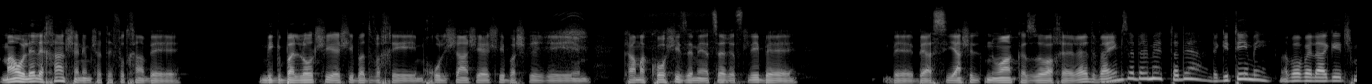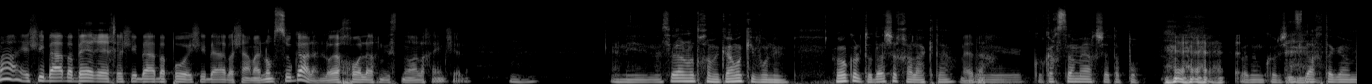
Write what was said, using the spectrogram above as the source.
מה עולה לך כשאני משתף אותך במגבלות שיש לי בטווחים, חולשה שיש לי בשרירים, כמה קושי זה מייצר אצלי ב, ב, בעשייה של תנועה כזו או אחרת, והאם זה באמת, אתה יודע, לגיטימי, לבוא ולהגיד, שמע, יש לי בעיה בברך, יש לי בעיה בפה, יש לי בעיה בשם, אני לא מסוגל, אני לא יכול להכניס תנועה לחיים שלי. אני אנסה לענות אותך מכמה כיוונים. קודם כל, תודה שחלקת. בטח. אני כל כך שמח שאתה פה. קודם כל, שהצלחת גם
